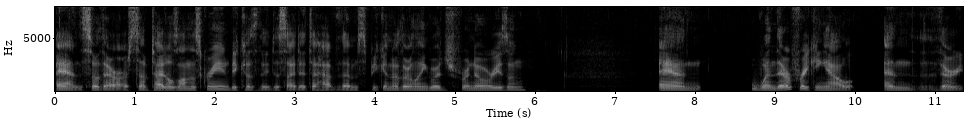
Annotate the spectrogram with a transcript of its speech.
And so there are subtitles on the screen because they decided to have them speak another language for no reason. And when they're freaking out and they're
